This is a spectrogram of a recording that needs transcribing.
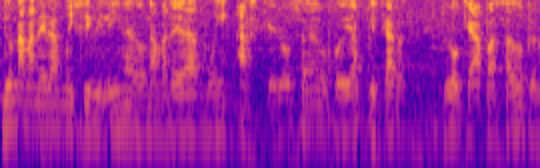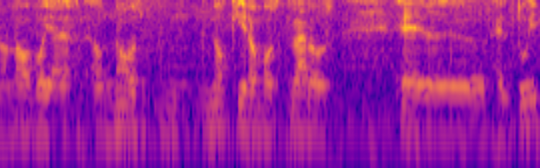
de una manera muy civilina, de una manera muy asquerosa. Os voy a explicar lo que ha pasado, pero no os voy a, no, no quiero mostraros el, el tweet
